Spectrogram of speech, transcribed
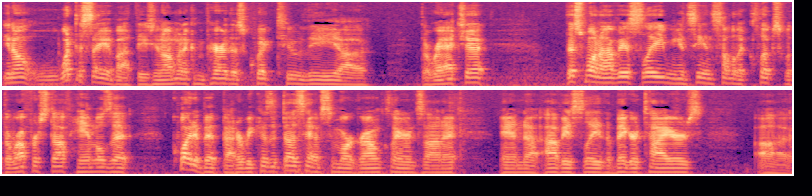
you know what to say about these. You know, I'm going to compare this quick to the uh, the Ratchet. This one, obviously, you can see in some of the clips with the rougher stuff, handles it quite a bit better because it does have some more ground clearance on it, and uh, obviously the bigger tires. Uh,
